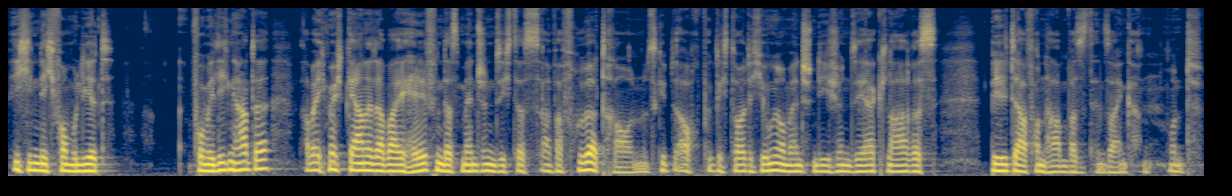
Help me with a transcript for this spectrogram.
ich ihn nicht formuliert vor mir liegen hatte. Aber ich möchte gerne dabei helfen, dass Menschen sich das einfach früher trauen. es gibt auch wirklich deutlich jüngere Menschen, die schon ein sehr klares Bild davon haben, was es denn sein kann. Und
